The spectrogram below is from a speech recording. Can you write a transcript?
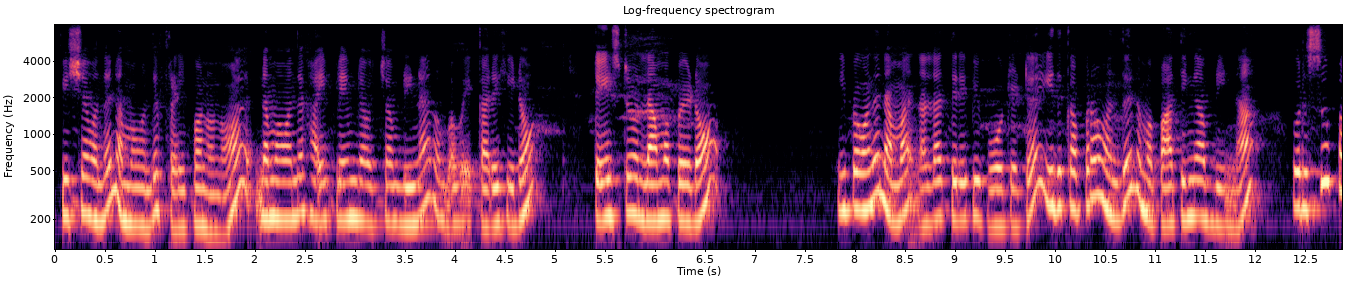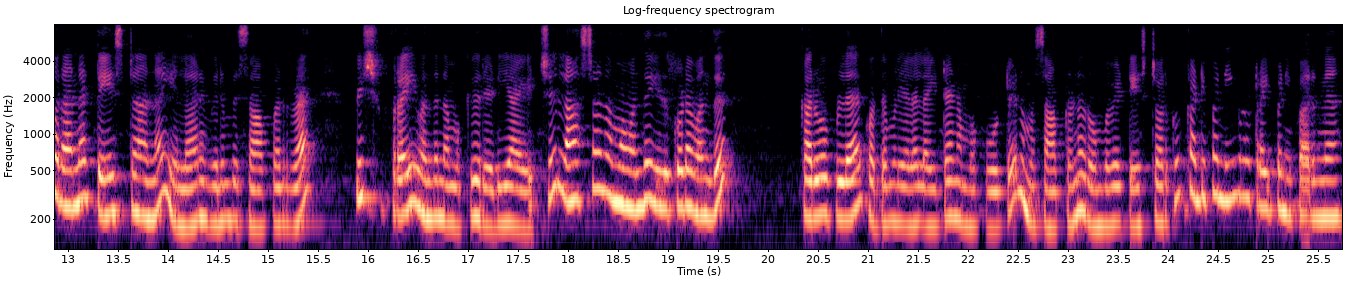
ஃபிஷ்ஷை வந்து நம்ம வந்து ஃப்ரை பண்ணணும். நம்ம வந்து ஹை ஃப்ளேமில் வச்சோம் அப்படின்னா ரொம்பவே கருகிடும். டேஸ்ட்டும் இல்லாமல் போயிடும். இப்போ வந்து நம்ம நல்லா திருப்பி போட்டுட்டு இதுக்கப்புறம் வந்து நம்ம பார்த்திங்க அப்படின்னா ஒரு சூப்பரான டேஸ்ட்டான எல்லோரும் விரும்பி சாப்பிட்ற ஃபிஷ் ஃப்ரை வந்து நமக்கு ரெடி ஆயிடுச்சு. லாஸ்ட்டாக நம்ம வந்து இது கூட வந்து கருவேப்பிலை கொத்தமல்லி எல்லாம் லைட்டாக நம்ம போட்டு நம்ம சாப்பிட்டோன்னா ரொம்பவே டேஸ்ட்டாக இருக்கும். கண்டிப்பாக நீங்களும் ட்ரை பண்ணி பாருங்கள்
